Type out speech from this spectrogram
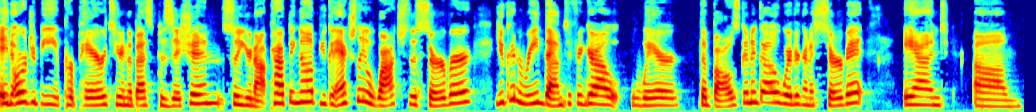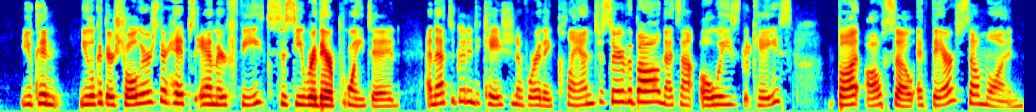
in order to be prepared, so you're in the best position, so you're not popping up, you can actually watch the server. You can read them to figure out where the ball's going to go, where they're going to serve it, and um, you can you look at their shoulders, their hips, and their feet to see where they're pointed, and that's a good indication of where they plan to serve the ball. And that's not always the case, but also if they're someone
